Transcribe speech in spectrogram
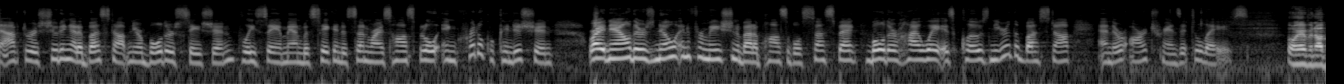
After a shooting at a bus stop near Boulder Station, police say a man was taken to Sunrise Hospital in critical condition. Right now, there's no information about a possible suspect. Boulder Highway is closed near the bus stop and there are transit delays. Well, we have an update.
